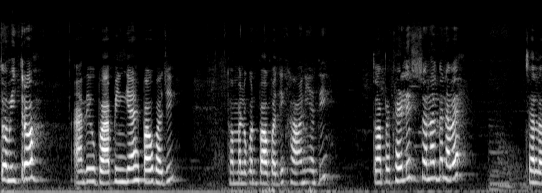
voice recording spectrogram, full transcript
તો મિત્રો આ દેવું પીન ગયા પાવભાજી. તો અમે લોકોને પાવભાજી ખાવાની હતી. તો આપણે ખાઈ લઈશું સોનલબેન હવે? ચાલો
